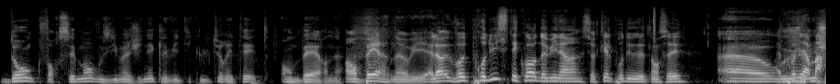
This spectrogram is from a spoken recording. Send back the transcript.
Donc forcément, vous imaginez que la viticulture était en berne. En Berne, oui. Alors votre produit, c'était quoi en 2001 Sur quel produit vous êtes lancé? Ah, marque.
